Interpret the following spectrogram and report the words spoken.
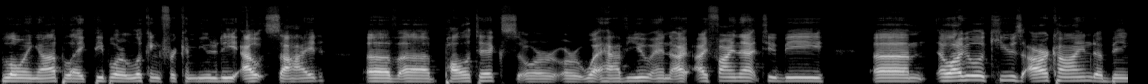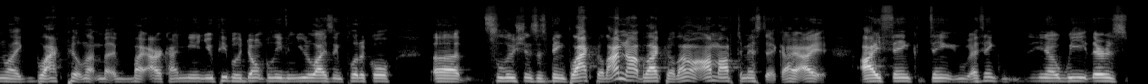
blowing up. Like people are looking for community outside of uh, politics or or what have you, and I, I find that to be um, a lot of people accuse our kind of being like black pill, not by our kind, me and you, people who don't believe in utilizing political uh, solutions as being black pilled. I'm not black pilled. I'm, I'm optimistic. I, I I think think I think you know we there's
